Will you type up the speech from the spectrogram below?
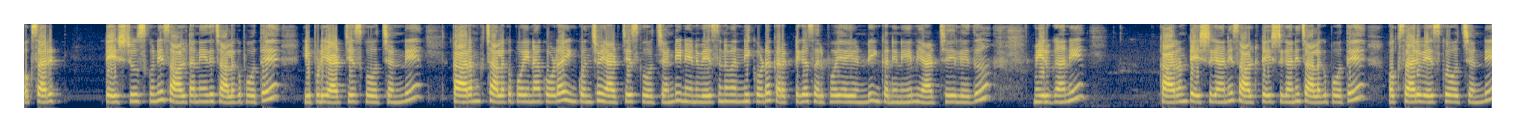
ఒకసారి టేస్ట్ చూసుకుని సాల్ట్ అనేది చాలకపోతే ఇప్పుడు యాడ్ చేసుకోవచ్చండి. కారం చాలకపోయినా కూడా ఇంకొంచెం యాడ్ చేసుకోవచ్చండి. నేను వేసినవన్నీ కూడా కరెక్ట్గా సరిపోయాయండి. ఇంకా నేనేం యాడ్ చేయలేదు. మీరు కానీ కారం టేస్ట్ కానీ సాల్ట్ టేస్ట్ కానీ చాలకపోతే ఒకసారి వేసుకోవచ్చండి.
